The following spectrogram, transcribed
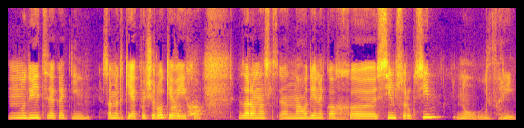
Ну, дивіться, яка тінь. Саме такий, як вечірок я виїхав. Зараз у нас е, на годинниках е, 7.47, ну, в грі.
